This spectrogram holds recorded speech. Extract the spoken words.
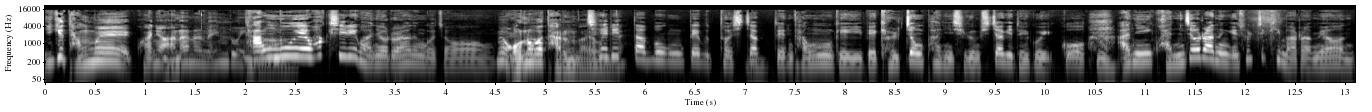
이게 당무에 관여 안 하는 행동인가? 당무에 확실히 관여를 하는 거죠. 그래서 언어가 다른가요? 근데? 체리 따봉 때부터 시작된 당무 개입의 결정판이 지금 시작이 되고 있고 네. 아니 관저라는 게 솔직히 말하면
